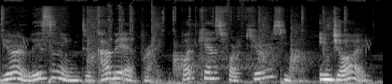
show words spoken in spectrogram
You're listening to KBR Pride, podcast for curious mind. Enjoy!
